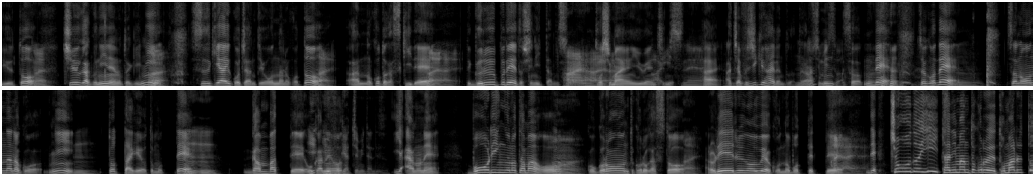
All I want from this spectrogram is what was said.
言うと、はい。中学2年の時に、は鈴木愛子ちゃんという女の子と、はい。あのことが好きいで,、はいはい。でグループデートしに行ったんですよ、はいはいはい。豊島園遊園あいい地にっすね。はい、あっちは富士急ハイランドだったかな、うんそう、うん。で そこで、うん。その女の子うにん。取ってあげようと思って、頑張ってお金をインフォキャッチャーみたいですいやあのねボーリングの球をうん。こうゴローンと転がすと、はい。あのレールの上をこう登ってって、でちょうどいい谷間のところで止まると、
